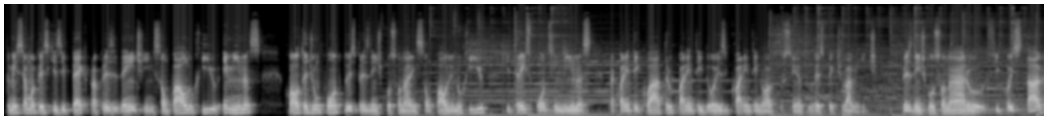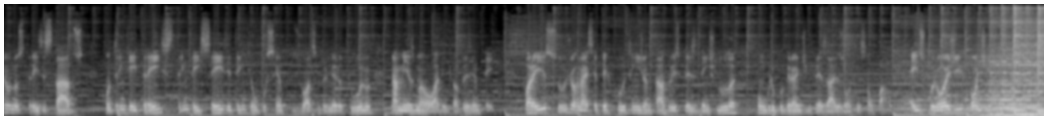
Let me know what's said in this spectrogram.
Também saiu uma pesquisa IPEC para presidente em São Paulo, Rio e Minas, com alta de um ponto do ex-presidente Bolsonaro em São Paulo e no Rio, e três pontos em Minas, para 44%, 42% e 49%, respectivamente. Presidente Bolsonaro ficou estável nos três estados, com 33%, 36% e 31% dos votos em primeiro turno, na mesma ordem que eu apresentei. Fora isso, jornais repercutem em jantar do ex-presidente Lula com um grupo grande de empresários ontem em São Paulo. É isso por hoje, bom dia.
